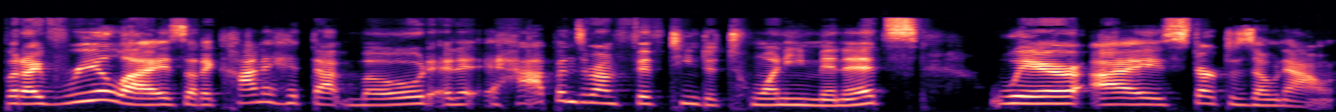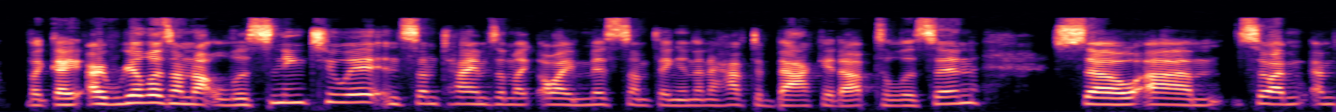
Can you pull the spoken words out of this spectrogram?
but I've realized that I kind of hit that mode and it happens around 15 to 20 minutes where I start to zone out. Like I, I realize I'm not listening to it. And sometimes I'm like, oh, I missed something. And then I have to back it up to listen. So um, so I'm I'm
